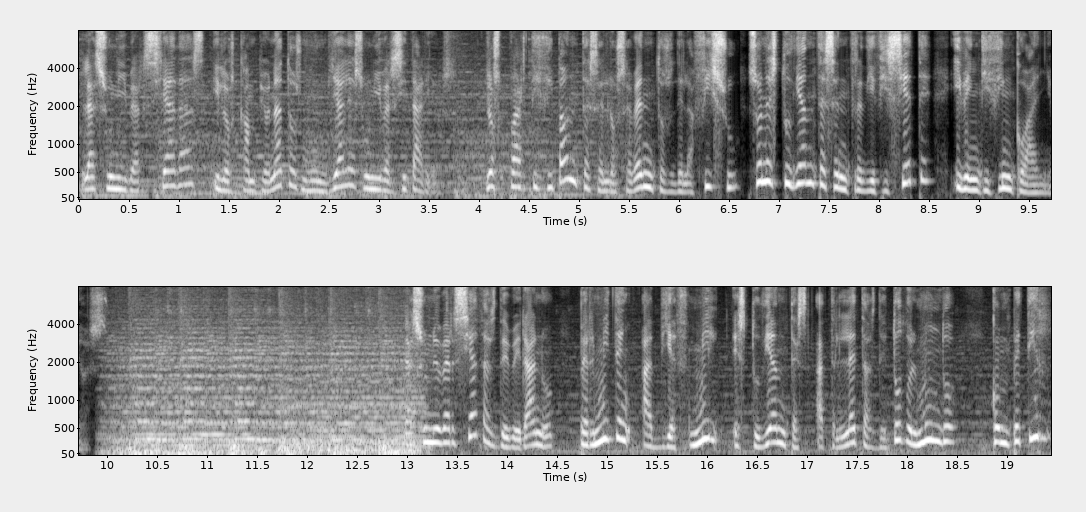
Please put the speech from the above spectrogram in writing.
las universidades y los campeonatos mundiales universitarios. Los participantes en los eventos de la FISU son estudiantes entre 17 y 25 años. Las universidades de verano permiten a 10.000 estudiantes atletas de todo el mundo competir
